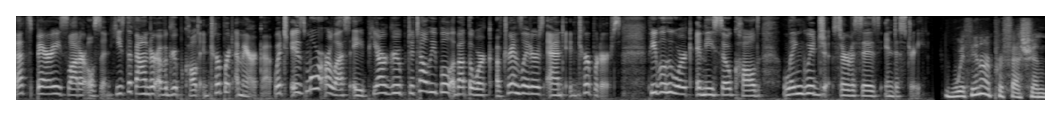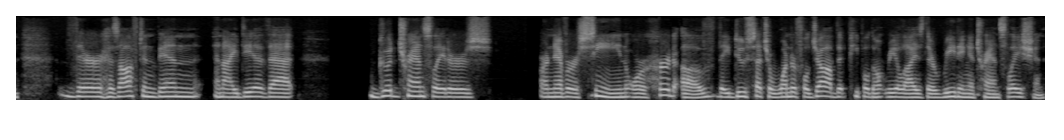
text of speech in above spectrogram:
That's Barry Slaughter Olson. He's the founder of a group called Interpret America, which is more or less a PR group to tell people about the work of translators and interpreters, people who work in the so called language services industry. Within our profession, there has often been an idea that good translators are never seen or heard of. They do such a wonderful job that people don't realize they're reading a translation.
